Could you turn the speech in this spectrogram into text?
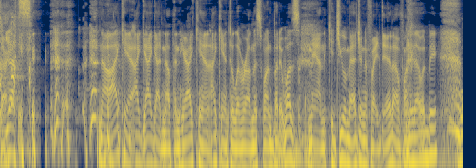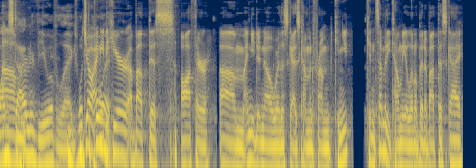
Yes. no, I can't. I, I got nothing here. I can't. I can't deliver on this one. But it was man. Could you imagine if I did? How funny that would be. One star review of legs. What's Joe, I need to hear about this author. Um, I need to know where this guy's coming from. Can you? Can somebody tell me a little bit about this guy?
